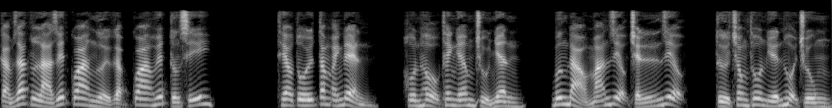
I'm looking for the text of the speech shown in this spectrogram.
cảm giác là giết qua người gặp qua huyết tướng sĩ. Theo tối tăm ánh đèn, hồn hậu thanh âm chủ nhân, bưng đảo mãn rượu chén lớn rượu, từ trong thôn yến hội trung,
